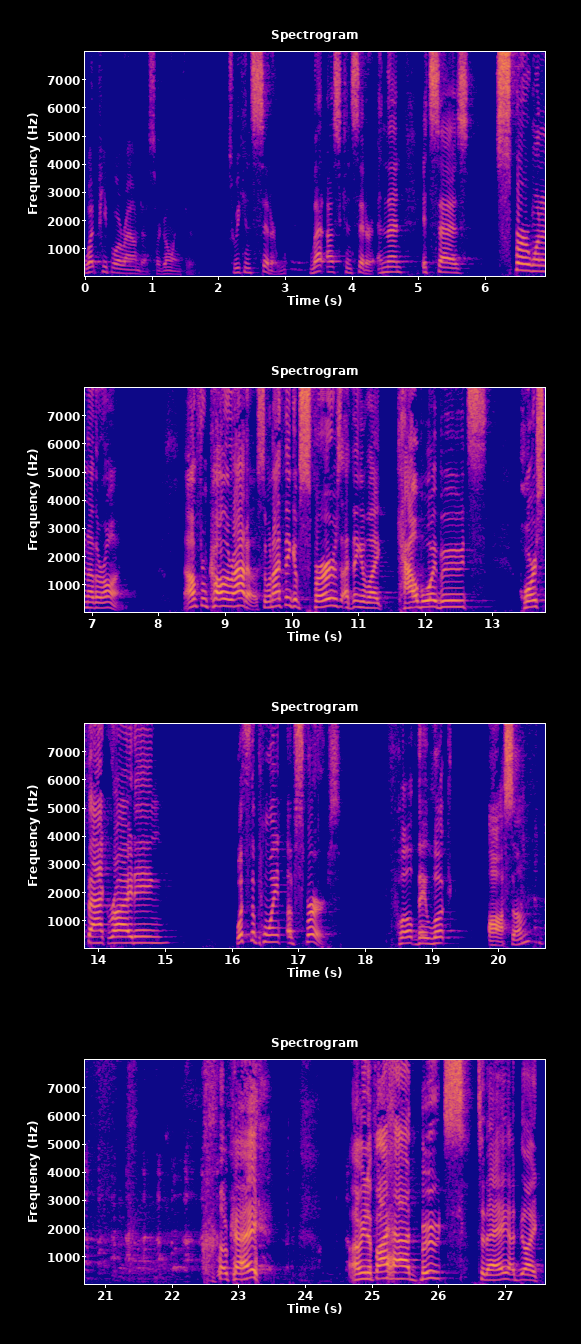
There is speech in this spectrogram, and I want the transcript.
what people around us are going through. So we consider. Let us consider. And then it says, spur one another on. I'm from Colorado, so when I think of spurs, I think of like cowboy boots, horseback riding. What's the point of spurs? Well, they look awesome. okay? I mean, if I had boots today, I'd be like,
